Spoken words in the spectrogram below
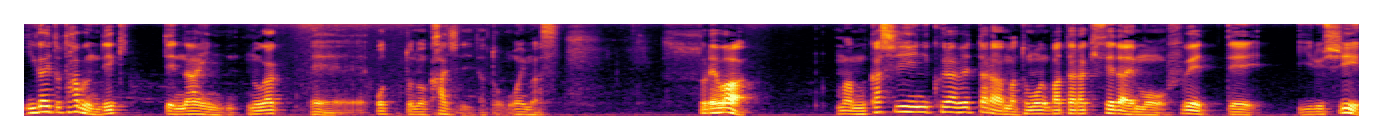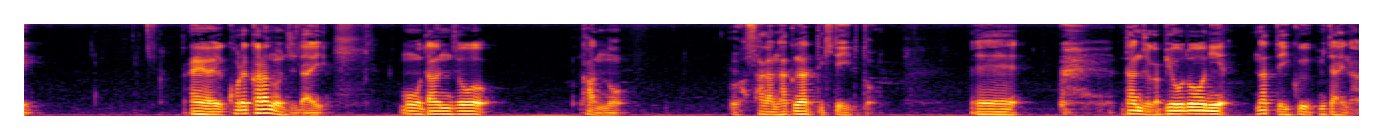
意外と多分できてないのが、えー夫の家事だと思います。それは、まあ、昔に比べたら、まあ、共働き世代も増えているし、えーこれからの時代もう男女間の差がなくなってきていると、えー男女が平等になっていくみたいな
